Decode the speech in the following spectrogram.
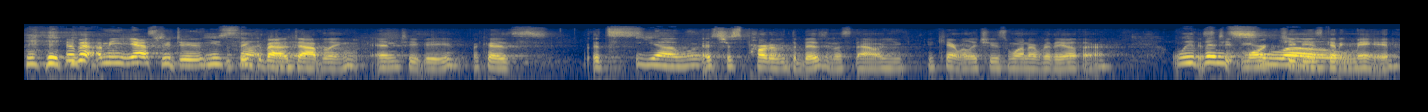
Yeah, but, I mean, yes, we do You think saw- about yeah. dabbling in TV because it's Yeah, it's just part of the business now. You you can't really choose one over the other. We've been t- more slow. TV is getting made.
